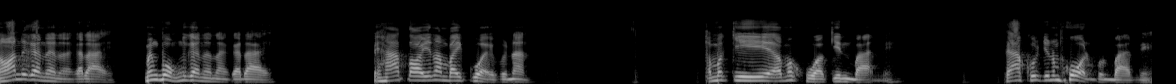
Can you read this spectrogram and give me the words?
นอนด้วยกันนั่นน่ะก็ได้แมงบ่งด้วยกันนั่นน่ะก็ได้ ไปหาตอยอยู่นำใบกล้วยพุ่นนั่น เอามากีเอามาขัวกินบาทนี่ไปหาคุดอยู่น้ำโพนผลบาทนี่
